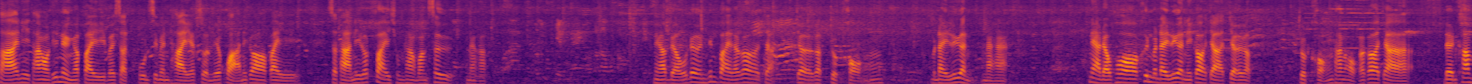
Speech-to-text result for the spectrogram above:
ซ้ายนี่ทางออกที่หนึ่งครับไปบริษัทปูนซีเมนต์ไทยครับส่วนเลี้ยวขวานี่ก็ไปสถานีรถไฟชุมทางบางซื่อนะครับนะครับ เดี๋ยวเดินขึ้นไปแล้วก็จะเจอกับจุดของบันไดเลื่อนนะฮะ เนี่ยเดี๋ยวพอขึ้นบันไดเลื่อนนี้ก็จะเจอกับจุดของทางออกแล้วก็จะเดินข้าม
